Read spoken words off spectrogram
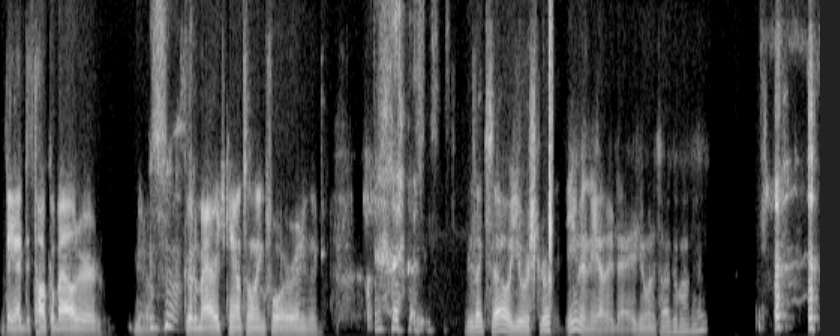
they had to talk about or you know go to marriage counseling for or anything. He's like, so you were screwing a demon the other day. Do you want to talk about that?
